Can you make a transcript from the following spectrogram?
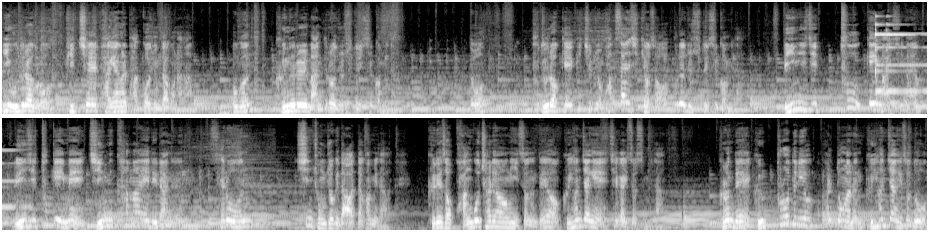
이 우드락으로 빛의 방향을 바꿔준다거나 혹은 그늘을 만들어줄 수도 있을 겁니다. 또 부드럽게 빛을 좀 확산시켜서 뿌려줄 수도 있을 겁니다. 리니지 2 게임 아시나요? 리니지 2 게임에 진 카마엘이라는 새로운 신종족이 나왔다고 합니다. 그래서 광고 촬영이 있었는데요. 그 현장에 제가 있었습니다. 그런데 그 프로들이 활동하는 그 현장에서도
